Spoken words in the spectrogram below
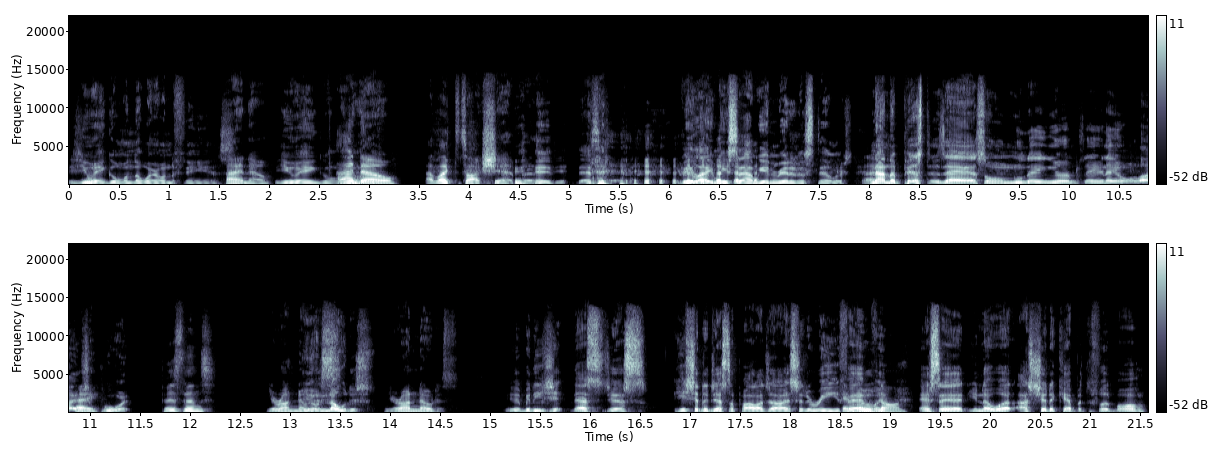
Cause you ain't going nowhere on the fence. I know, you ain't going. I nowhere. know. I like to talk shit, but be like me saying I'm getting rid of the Steelers. Uh, now the Pistons ass on they, you know what I'm saying? They don't like Hey, support. Pistons, you're on notice. don't notice. You're on notice. Yeah, but he should, that's just he should have just apologized to the Reid And family and said, you know what, I should have kept it to football.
